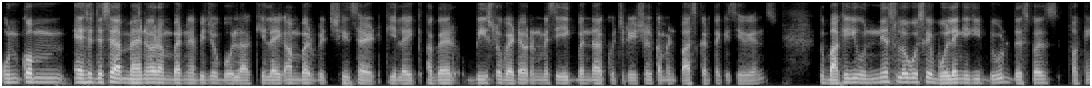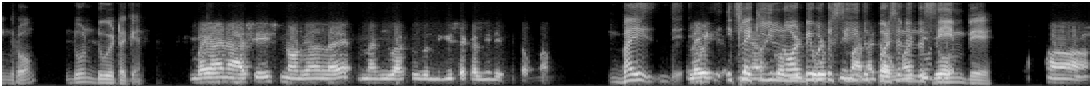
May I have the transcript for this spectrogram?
उनको ऐसे जैसे अब मैंने और अंबर ने भी जो बोला कि like Ambar which he said कि लाइक अगर 20 लोग बैठे और उनमें से एक बंदा कुछ रेशियल कमेंट पास करता है किसी अगेंस्ट तो बाकी के 19 लोग उसे बोलेंगे कि dude this was fucking wrong don't do it again भाई and Ashish not gonna lie मैं अगली बार से ज़िंदगी की शक्ल नहीं देख सकूँगा भाई like it's like you will not be able to see the person in the same way हाँ।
